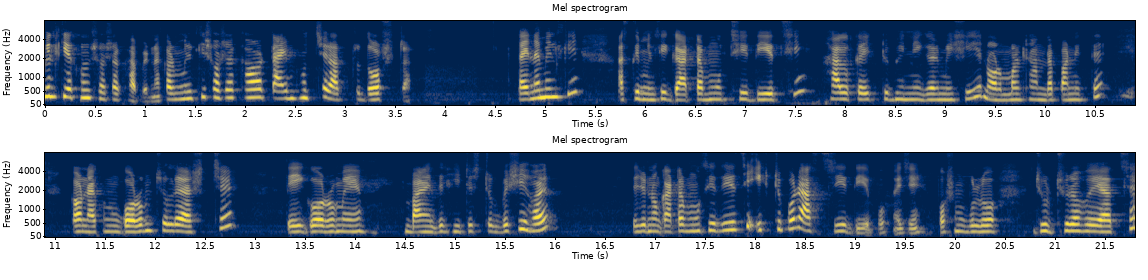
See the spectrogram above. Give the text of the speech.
মিল্কি এখন শশা খাবে না, কারণ মিল্কি শশা খাওয়ার টাইম হচ্ছে রাত্র দশটা। তাই না, মিল্কি? আজকে মিল্কি গাটা মুছিয়ে দিয়েছি, হালকা একটু ভিনেগার মিশিয়ে নর্মাল ঠান্ডা পানিতে, কারণ এখন গরম চলে আসছে, তো এই গরমে বাণীদের হিট স্ট্রোক বেশি হয়, এই জন্য গাটা মুছিয়ে দিয়েছি, একটু পরে আশ্রিয়ে দেবো। এই যে পশমগুলো ঝুরঝুরা হয়ে আছে,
